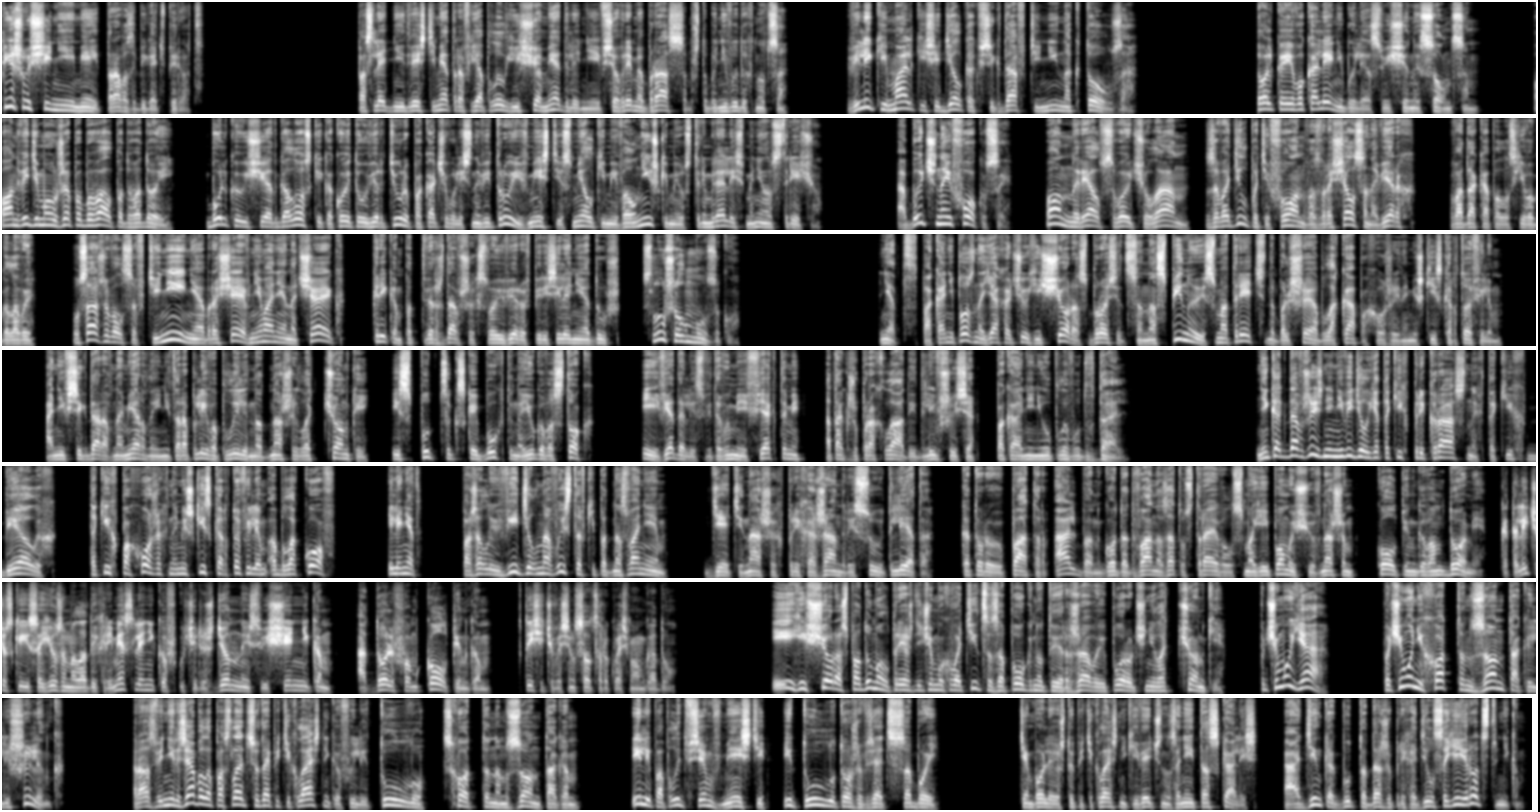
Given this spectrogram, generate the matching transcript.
Пишущий не имеет права забегать вперед. Последние 200 метров я плыл еще медленнее все время брассом, чтобы не выдохнуться. Великий Мальки сидел, как всегда, в тени Нактоуза. Только его колени были освещены солнцем. Он, видимо, уже побывал под водой. Булькающие отголоски какой-то увертюры покачивались на ветру и вместе с мелкими волнишками устремлялись мне навстречу. Обычные фокусы. Он нырял в свой чулан, заводил патефон, возвращался наверх, вода капала с его головы, усаживался в тени, не обращая внимания на чаек, криком подтверждавших свою веру в переселение душ, слушал музыку. Нет, пока не поздно, я хочу еще раз броситься на спину и смотреть на большие облака, похожие на мешки с картофелем, они всегда равномерно и неторопливо плыли над нашей латчонкой из Путцикской бухты на юго-восток и ведали световыми эффектами, а также прохладой, длившейся, пока они не уплывут вдаль. Никогда в жизни не видел я таких прекрасных, таких белых, таких похожих на мешки с картофелем облаков. Или нет, пожалуй, видел на выставке под названием «Дети наших прихожан рисуют лето», которую Патер Альбан года два назад устраивал с моей помощью в нашем Колпинговом доме, католические союзы молодых ремесленников, учрежденные священником Адольфом Колпингом в 1848 году. И еще раз подумал, прежде чем ухватиться за погнутые ржавые поручни латчонки. Почему я? Почему не Хоттон, Зонтак или Шиллинг? Разве нельзя было послать сюда пятиклассников или Туллу с Хоттоном, Зонтагом? Или поплыть всем вместе и Туллу тоже взять с собой? Тем более, что пятиклассники вечно за ней таскались, а один как будто даже приходился ей родственником.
